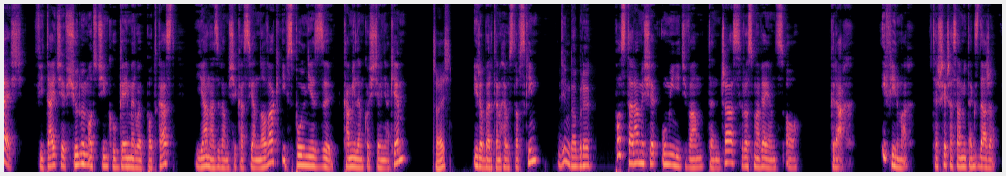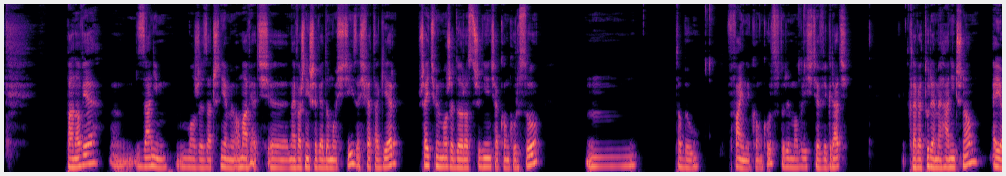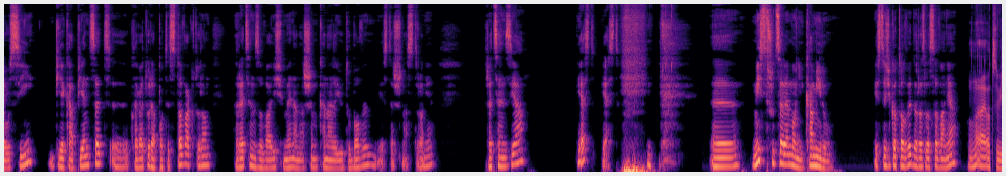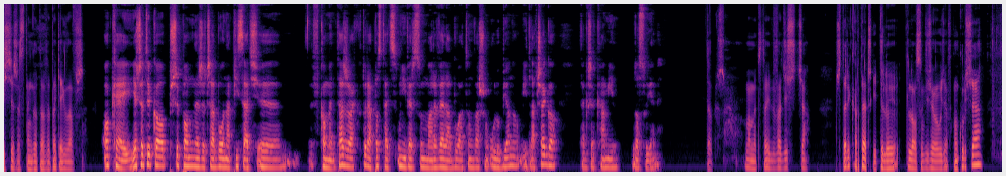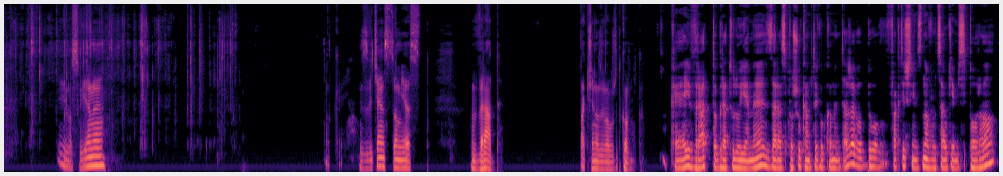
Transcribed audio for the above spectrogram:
Cześć! Witajcie w siódmym odcinku GamerWeb Podcast. Ja nazywam się Kasjan Nowak i wspólnie z Kamilem Kościelniakiem Cześć. i Robertem Heustowskim Dzień dobry. postaramy się umilić Wam ten czas, rozmawiając o grach i filmach. Też się czasami tak zdarza. Panowie, ym, zanim może zaczniemy omawiać e, najważniejsze wiadomości ze świata gier, przejdźmy może do rozstrzygnięcia konkursu. Mm, To był fajny konkurs, w którym mogliście wygrać klawiaturę mechaniczną AOC GK500, y, klawiatura potestowa, którą recenzowaliśmy na naszym kanale YouTube'owym. Jest też na stronie. Recenzja? Jest? Jest. Y, Mistrzu ceremonii, Kamilu, jesteś gotowy do rozlosowania? No oczywiście, że jestem gotowy, tak jak zawsze. Okej, jeszcze tylko przypomnę, że trzeba było napisać y, w komentarzach, która postać z uniwersum Marvela była tą waszą ulubioną i dlaczego. Także Kamil, losujemy. Dobrze. Mamy tutaj 24 karteczki. Tylu, tylu osób wzięło udział w konkursie. I losujemy. Ok. Zwycięzcą jest Wrad. Tak się nazywa użytkownik. Okej, wrat, to gratulujemy. Zaraz poszukam tego komentarza, bo było faktycznie znowu całkiem sporo.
